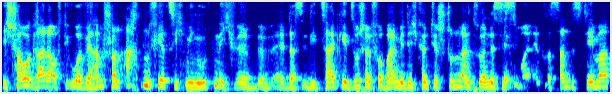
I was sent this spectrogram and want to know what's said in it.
ich schaue gerade auf die Uhr. Wir haben schon 48 Minuten. Ich, äh, äh, das, die Zeit geht so schnell vorbei mit. Ich könnte dir stundenlang zuhören. Das ist so ein interessantes Thema.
